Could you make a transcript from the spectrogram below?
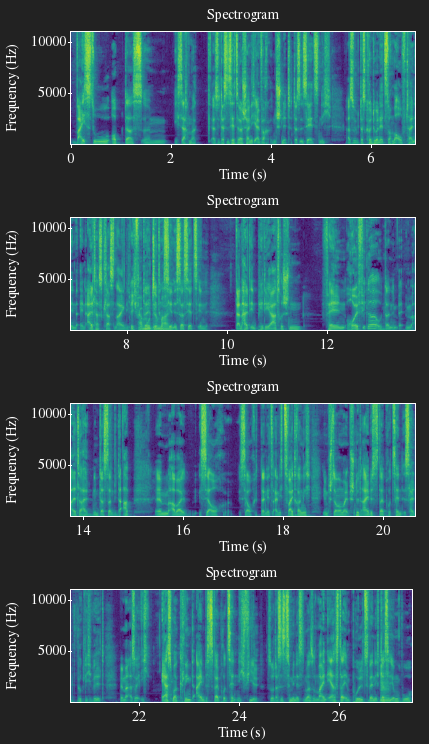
weißt du, ob das, ähm, ich sag mal, also das ist jetzt wahrscheinlich einfach ein Schnitt. Das ist ja jetzt nicht, also das könnte man jetzt nochmal aufteilen in, in Altersklassen eigentlich. Ich vermute mal. Ist das jetzt in, dann halt in pädiatrischen Fällen häufiger und dann im, im Alter halt nimmt das dann wieder ab. Ähm, aber ist ja auch, ist ja auch dann jetzt eigentlich zweitrangig. Im, sagen wir mal, im Schnitt ein bis zwei Prozent ist halt wirklich wild. Wenn man, also ich, erstmal klingt ein bis zwei Prozent nicht viel. So, das ist zumindest immer so mein erster Impuls, wenn ich das mhm. irgendwo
